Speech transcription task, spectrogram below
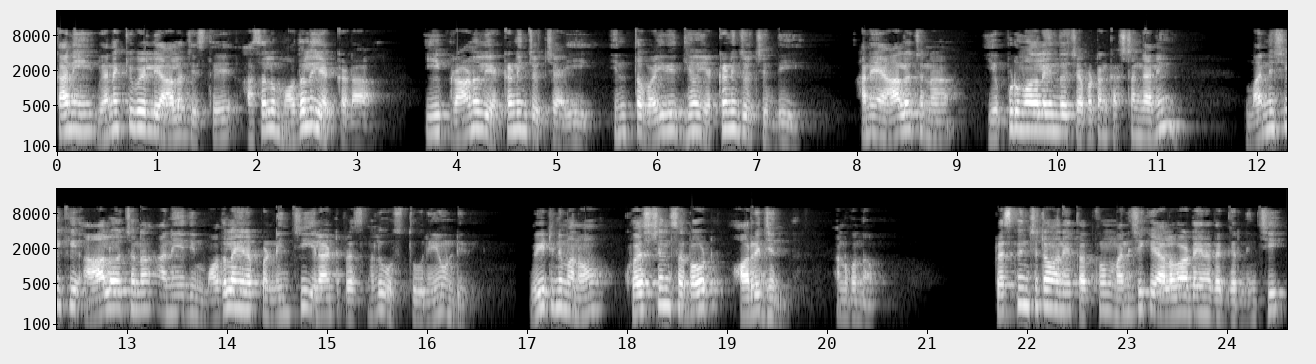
కానీ వెనక్కి వెళ్ళి ఆలోచిస్తే అసలు మొదలు ఎక్కడా? ఈ ప్రాణులు ఎక్కడి నుంచి వచ్చాయి? ఇంత వైవిధ్యం ఎక్కడి నుంచి వచ్చింది? అనే ఆలోచన ఎప్పుడు మొదలైందో చెప్పటం కష్టం కానీ మనిషికి ఆలోచన అనేది మొదలైనప్పటి నుంచి ఇలాంటి ప్రశ్నలు వస్తూనే ఉండేవి. వీటిని మనం క్వశ్చన్స్ అబౌట్ ఆరిజిన్ అనుకుందాం. ప్రశ్నించటం అనే తత్వం మనిషికి అలవాటైన దగ్గర నుంచి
